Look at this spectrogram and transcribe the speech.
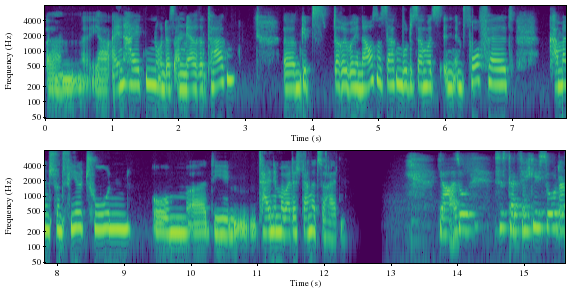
ähm, ja, Einheiten und das an mehreren Tagen. Ähm, Gibt es darüber hinaus noch Sachen, wo du sagen würdest, in, im Vorfeld kann man schon viel tun, um äh, die Teilnehmer bei der Stange zu halten? Ja, also es ist tatsächlich so, dass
